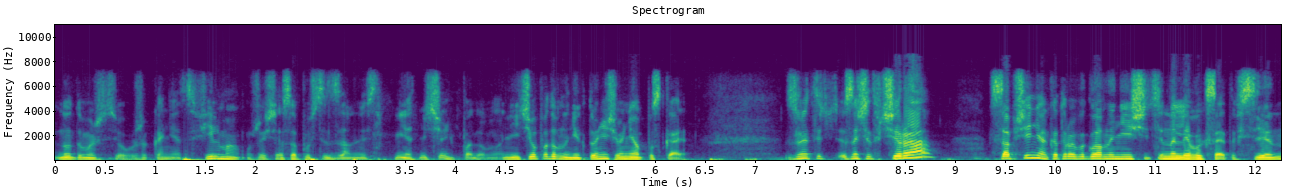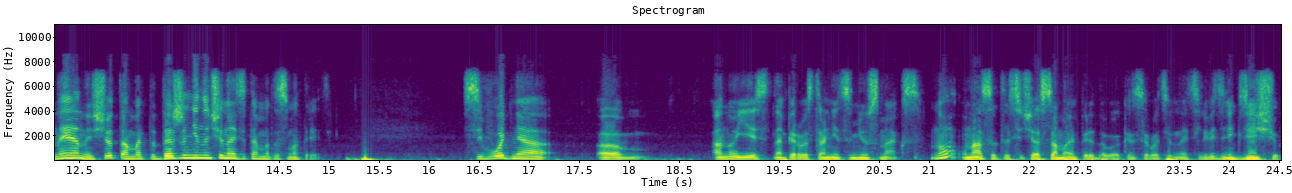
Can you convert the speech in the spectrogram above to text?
ну думаешь, все, уже конец фильма, уже сейчас опустит занавес. Нет, ничего не подобного, ничего подобного, никто ничего не опускает. Значит, значит вчера сообщение, которое вы, главное, не ищите на левых сайтах, CNN, еще там это, даже не начинайте там это смотреть. Сегодня эм, оно есть на первой странице Newsmax. Ну, у нас это сейчас самое передовое консервативное телевидение. Где еще,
